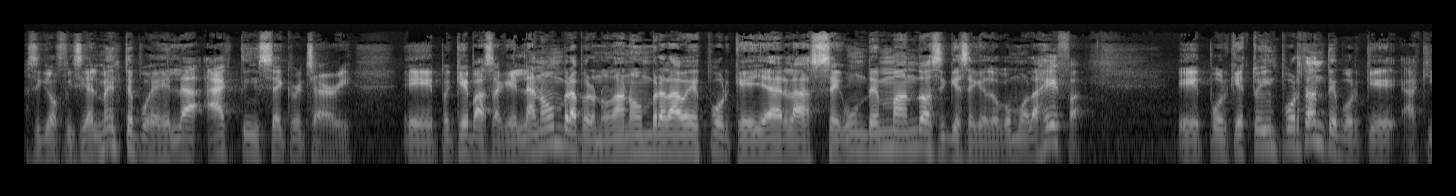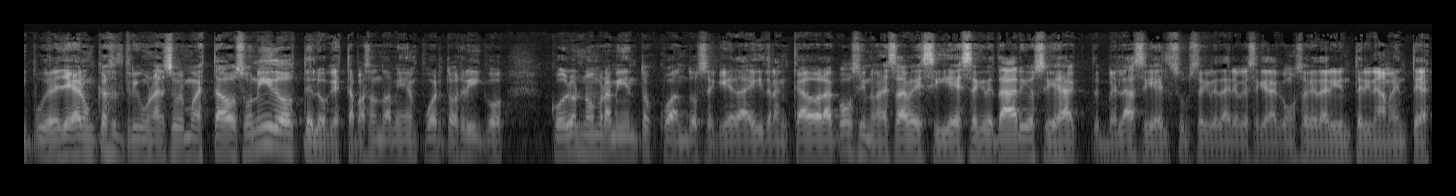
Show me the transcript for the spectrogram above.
Así que oficialmente pues es la Acting Secretary. Eh, pues, ¿Qué pasa? Que él la nombra, pero no la nombra a la vez porque ella era la segunda en mando, así que se quedó como la jefa. Eh, ¿Por qué esto es importante? Porque aquí pudiera llegar un caso del Tribunal Supremo de Estados Unidos de lo que está pasando también en Puerto Rico con los nombramientos cuando se queda ahí trancado la cosa y no se sabe si es secretario, si es, ¿verdad? si es el subsecretario que se queda como secretario interinamente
